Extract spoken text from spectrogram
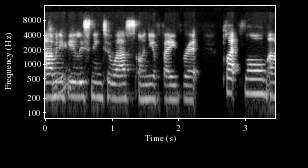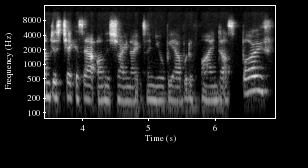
Um, and if you're listening to us on your favorite platform, um, just check us out on the show notes and you'll be able to find us both.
